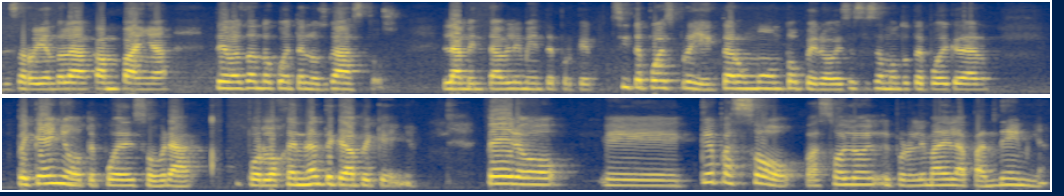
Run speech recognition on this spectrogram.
desarrollando la campaña te vas dando cuenta en los gastos, lamentablemente, porque sí te puedes proyectar un monto, pero a veces ese monto te puede quedar pequeño o te puede sobrar, por lo general te queda pequeño. Pero, eh, ¿qué pasó? Pasó el problema de la pandemia.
